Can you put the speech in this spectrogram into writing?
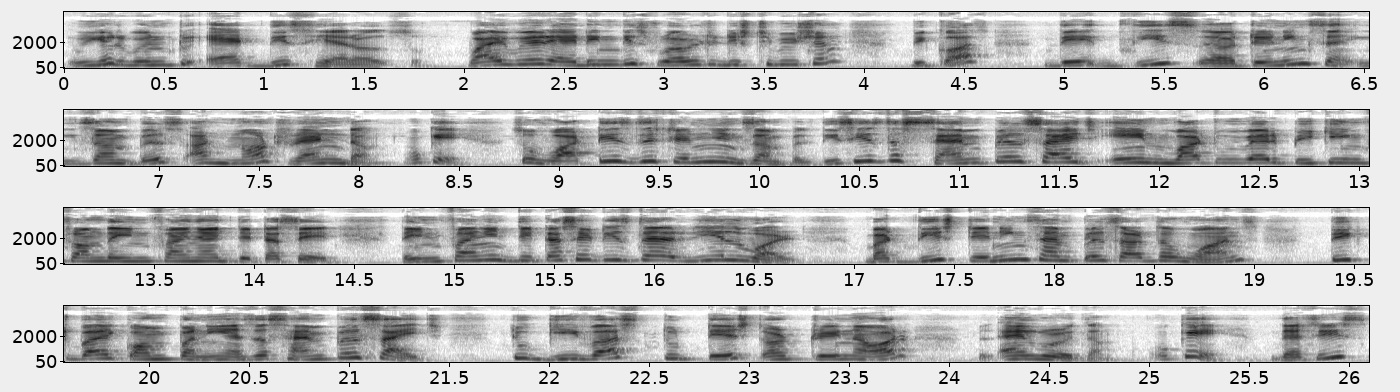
we are going to add this here also. Why we are adding this probability distribution? Because they these uh, training examples are not random. Okay. So what is this training example? This is the sample size in what we were picking from the infinite data set the infinite data set is the real world. But these training samples are the ones picked by company as a sample size to give us to test or train our algorithm. Okay. That is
